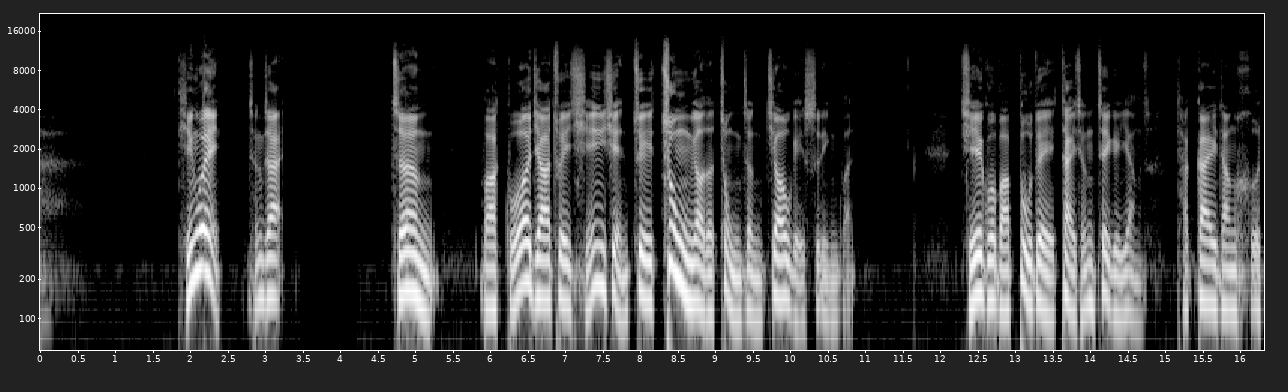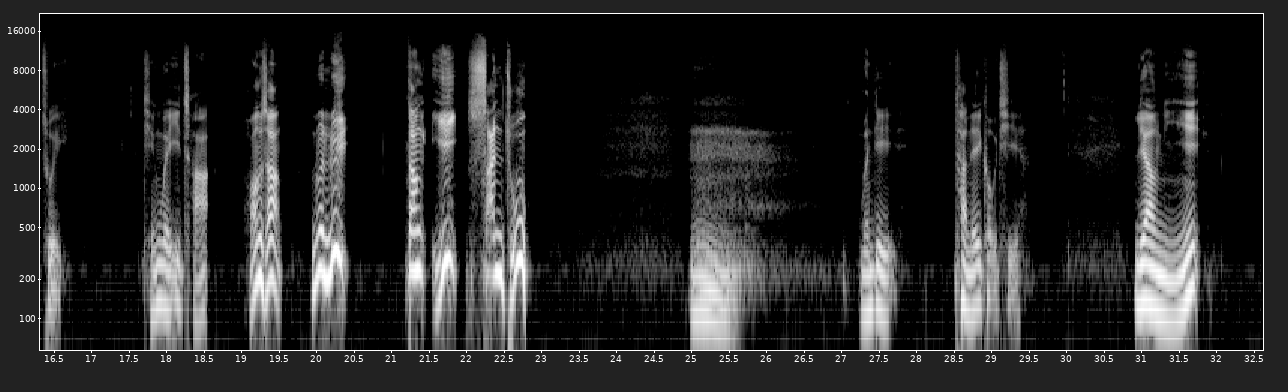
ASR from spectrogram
廷尉臣在，朕把国家最前线、最重要的重政交给司令官，结果把部队带成这个样子，他该当何罪？廷尉一查，皇上论律，当夷三族。嗯，文帝叹了一口气，谅你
